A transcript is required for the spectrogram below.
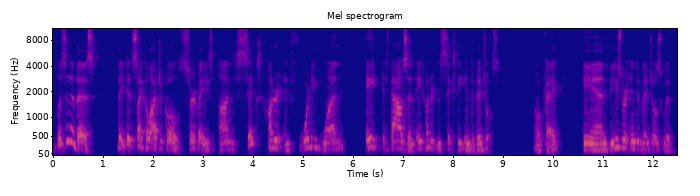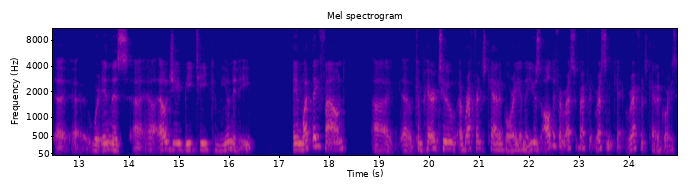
Listen to this. They did psychological surveys on 641,860 individuals. Okay. And these were individuals with, uh, uh, were in this uh, LGBT community. And what they found uh, uh, compared to a reference category, and they used all different res- refer- reference categories:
